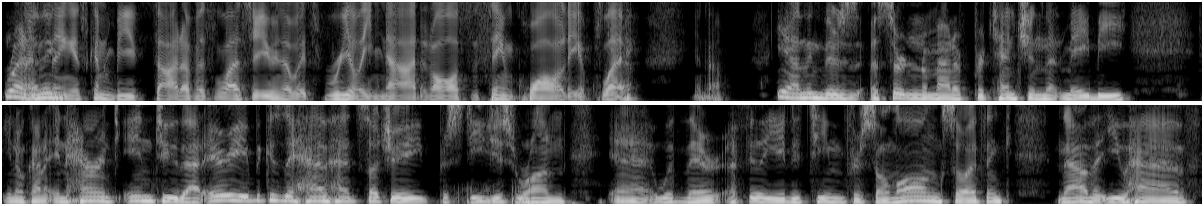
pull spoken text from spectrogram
Right. I, I think, think it's going to be thought of as lesser, even though it's really not at all. It's the same quality of play, you know. Yeah, I think there's a certain amount of pretension that may be, you know, kind of inherent into that area because they have had such a prestigious run uh, with their affiliated team for so long. So I think now that you have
